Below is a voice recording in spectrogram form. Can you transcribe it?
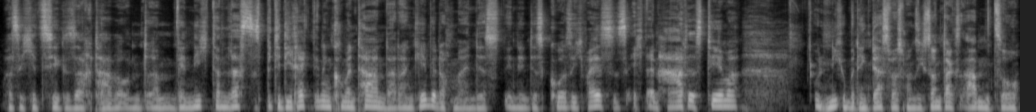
was ich jetzt hier gesagt habe. Und ähm, wenn nicht, dann lasst es bitte direkt in den Kommentaren da. Dann gehen wir doch mal in, des, in den Diskurs. Ich weiß, es ist echt ein hartes Thema und nicht unbedingt das, was man sich sonntagsabend so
